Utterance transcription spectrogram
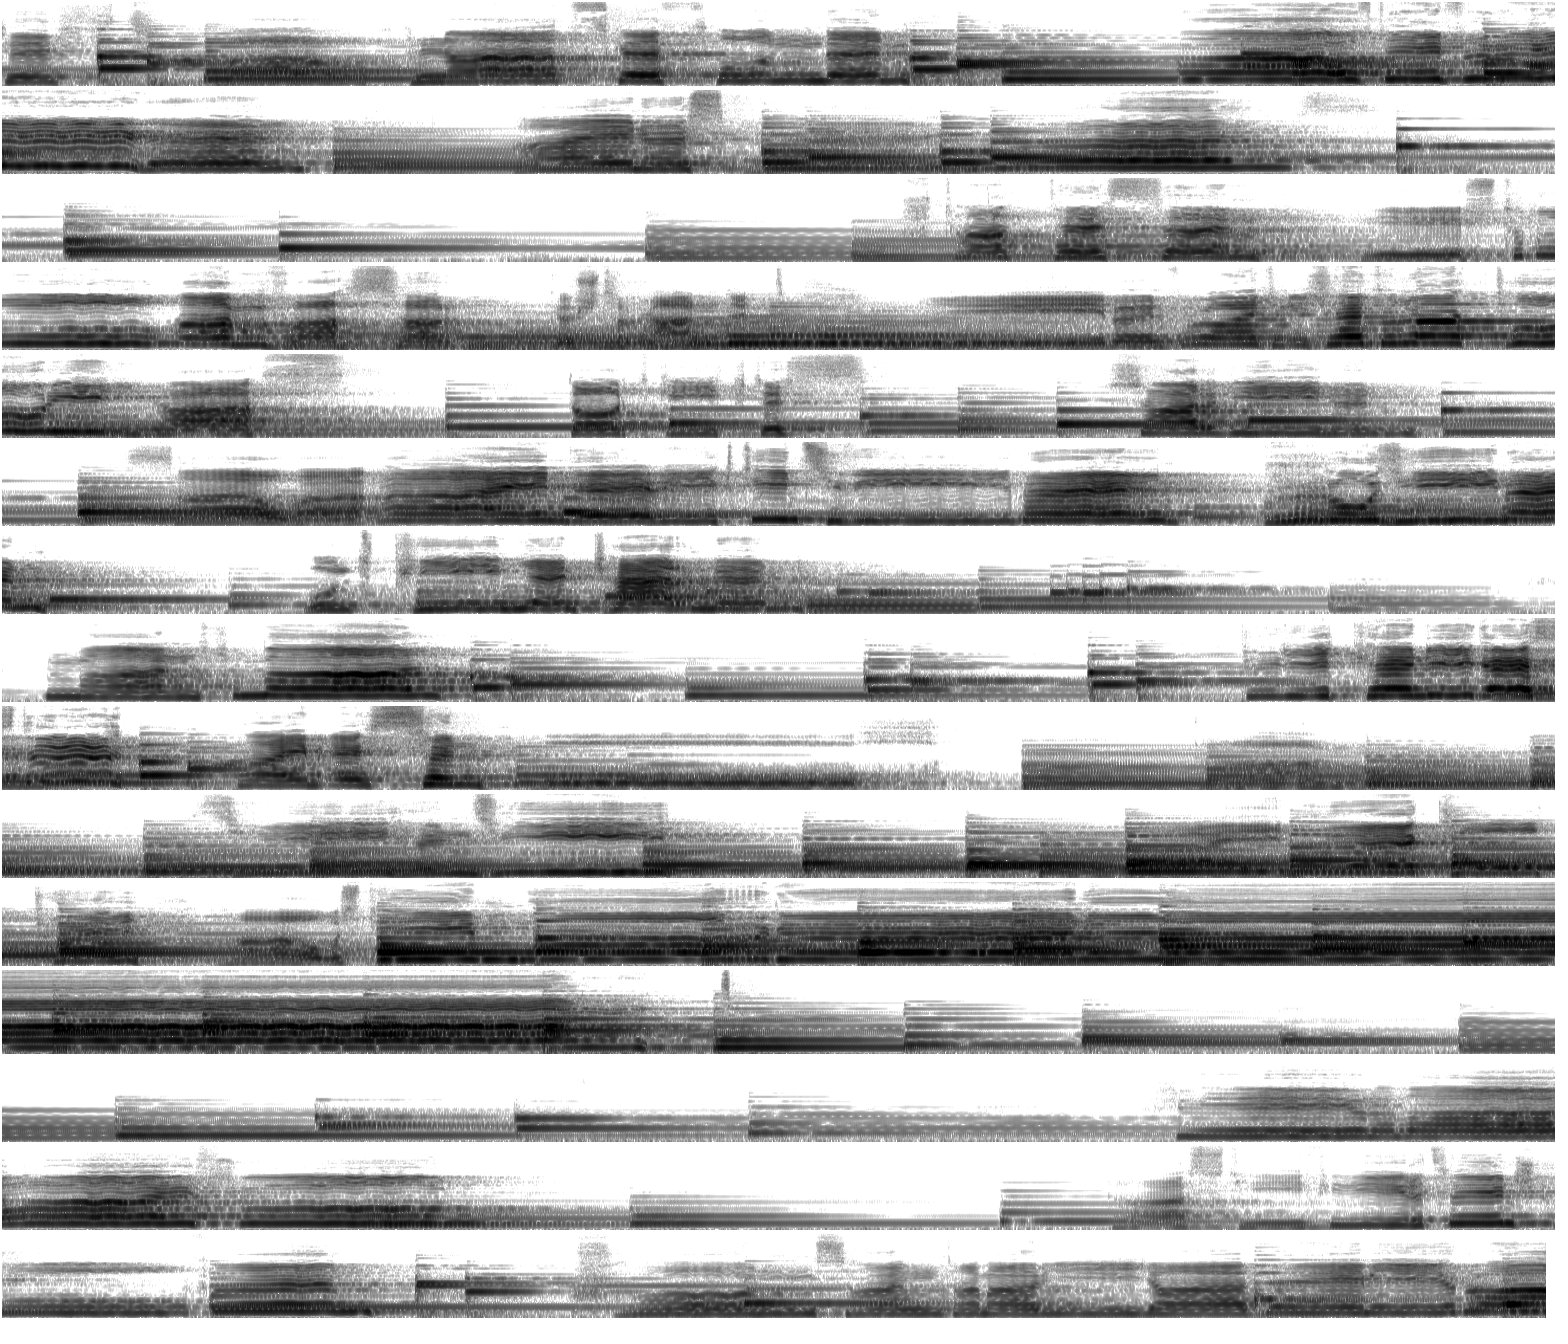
hättest auch Platz gefunden auf den Flügeln eines Engels. Stattdessen bist du am Wasser gestrandet leben freundliche Trattoria. Dort gibt es Sardinen, sauer eingelegt in Zwiebeln, Rosinen und Pinienkernen. Manchmal nicken die Gäste beim Essen hoch. Dann sehen sie eine Kuppel aus dem dass die vierzehn Stufen von Santa Maria de Miró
